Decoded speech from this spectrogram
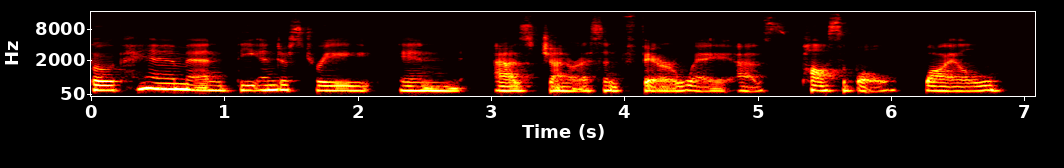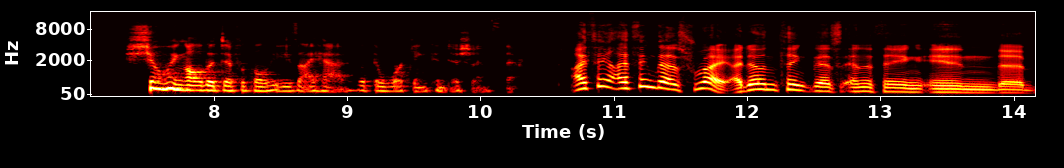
both him and the industry in as generous and fair way as possible while showing all the difficulties I had with the working conditions there. I think I think that's right. I don't think there's anything in the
